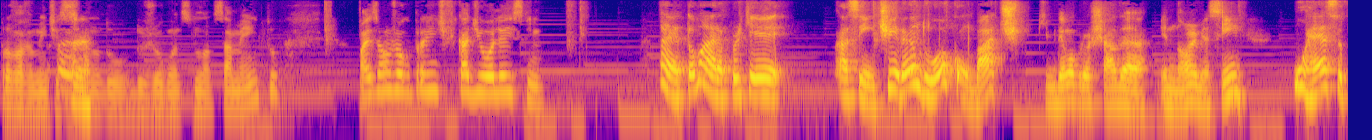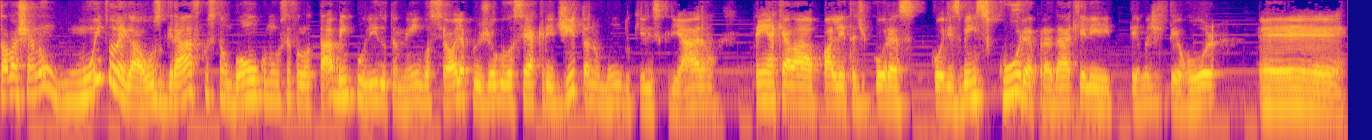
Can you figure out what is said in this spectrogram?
provavelmente esse é. ano do, do jogo antes do lançamento. Mas é um jogo pra gente ficar de olho aí sim. É, tomara, porque, assim, tirando o combate, que me deu uma brochada enorme assim, o resto eu tava achando muito legal. Os gráficos estão bons, como você falou, tá bem polido também. Você olha pro jogo, você acredita no mundo que eles criaram. Tem aquela paleta de cores, cores bem escura para dar aquele tema de terror. É,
